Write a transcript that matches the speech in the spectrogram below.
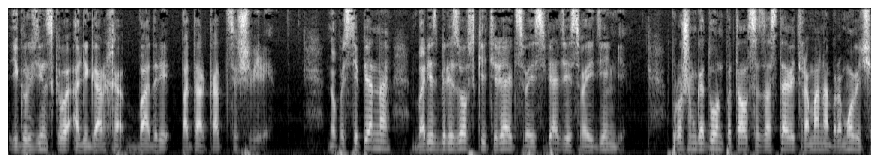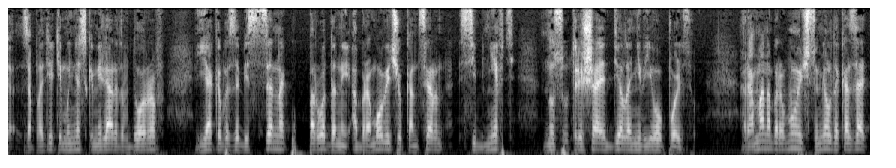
и грузинского олигарха Бадри Патаркацешвили. Но постепенно Борис Березовский теряет свои связи и свои деньги. В прошлом году он пытался заставить Романа Абрамовича заплатить ему несколько миллиардов долларов, якобы за бесценок породанный Абрамовичу концерн «Сибнефть», но суд решает дело не в его пользу. Роман Абрамович сумел доказать,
